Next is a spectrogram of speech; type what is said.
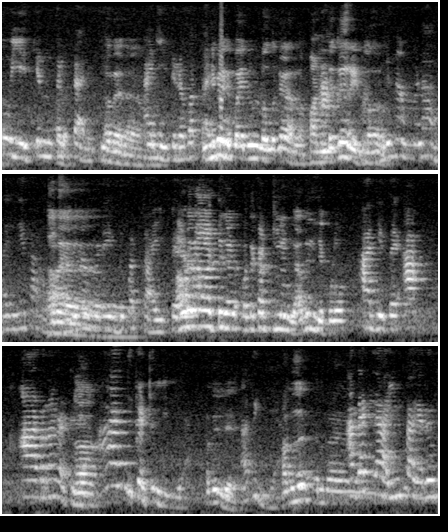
പോയിരിക്കുന്നു അല്ലേ അനിയത്തിയുടെ പണ്ട് നമ്മൾ അതല്ലേ. നമ്മുടെ ഇത് പത്തായിട്ട് ആദ്യത്തെ ആ- ആറണ കെട്ടില്ല. അത് കെട്ടില്ല അതില്ല? അതല്ല. ഈ പകരം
